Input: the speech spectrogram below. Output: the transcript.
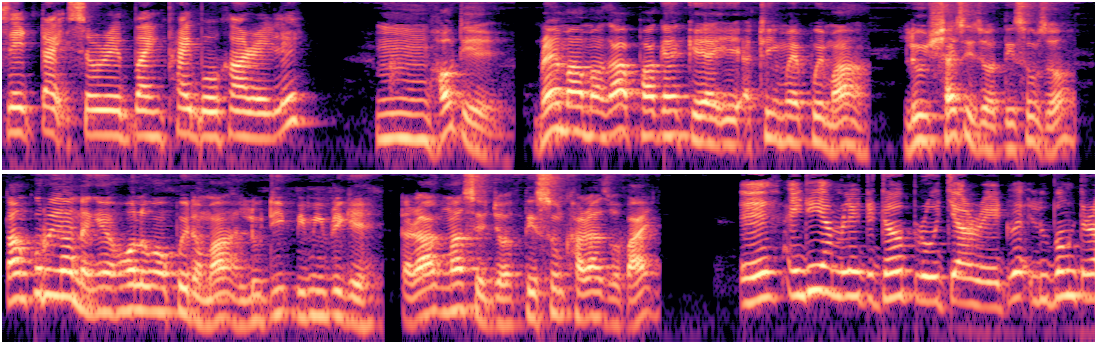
ဇက်တိုက်ဆိုရဘိုင် private ဘောခရလေอืมဟုတ်တယ်မရမမာကဖကန် KIA အထိမဲ့ပွေမှာလူရှိုက်စီကျော်တီဆုံဆိုတောင်ကိုရီးယားနိုင်ငံဟော်လိုဝပွေတော့မှာလူတီပီမီပရိကေတရာ90ကျော်တီဆုံခါရဆိုပိုင် အဲအိန္ဒိယမလေးတတော်ပရိုဂျက်တွေအတွက်လူပုံတရ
